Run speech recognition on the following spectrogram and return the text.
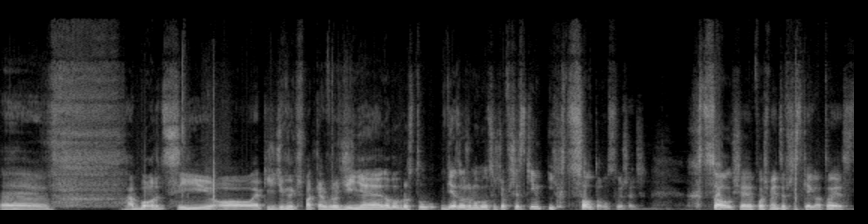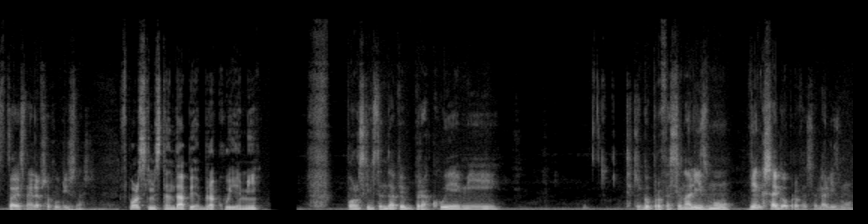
e, aborcji, o jakichś dziwnych przypadkach w rodzinie. No po prostu wiedzą, że mogą usłyszeć o wszystkim i chcą to usłyszeć. Chcą się pośmiać ze wszystkiego. To jest, to jest najlepsza publiczność. w polskim stand-upie brakuje mi w polskim stand-upie brakuje mi takiego profesjonalizmu, większego profesjonalizmu,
